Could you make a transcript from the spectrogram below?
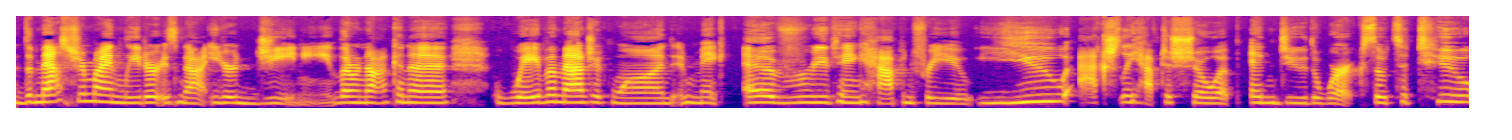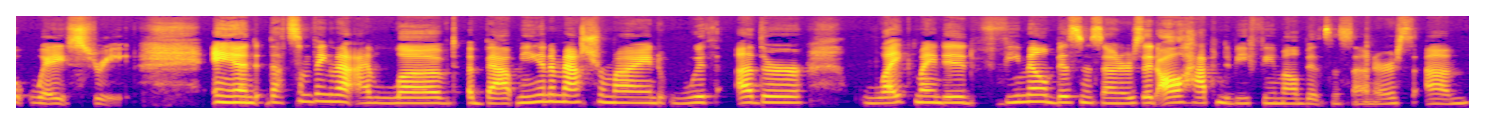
the mastermind leader is not your genie. They're not going to wave a magic wand and make everything happen for you. You actually have to show up and do the work. So it's a two way street. And that's something that I loved about being in a mastermind with other like minded female business owners. It all happened to be female business owners. Um,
